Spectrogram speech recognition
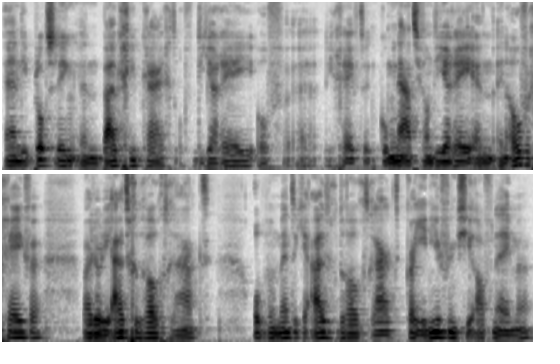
en die plotseling een buikgriep krijgt of diarree, of uh, die geeft een combinatie van diarree en, en overgeven, waardoor die uitgedroogd raakt. Op het moment dat je uitgedroogd raakt, kan je nierfunctie afnemen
